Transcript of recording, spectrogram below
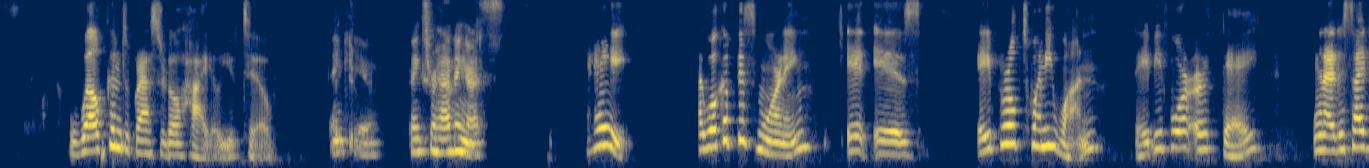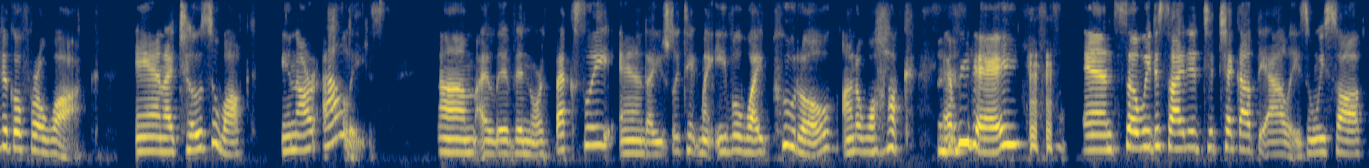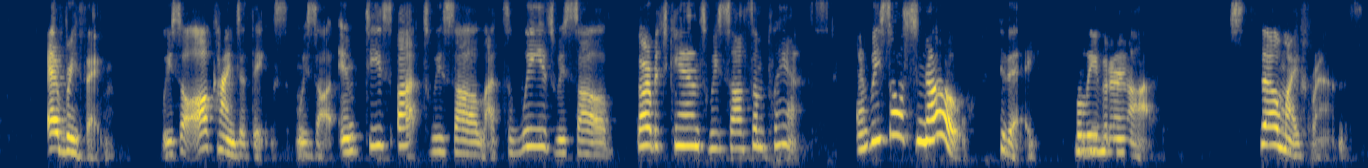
Welcome to Grassroot, Ohio, you two. Thank you. Thanks for having us. Hey, I woke up this morning. It is April 21, day before Earth Day, and I decided to go for a walk. And I chose to walk in our alleys. Um, I live in North Bexley, and I usually take my evil white poodle on a walk every day. and so we decided to check out the alleys, and we saw everything. We saw all kinds of things. We saw empty spots, we saw lots of weeds, we saw garbage cans, we saw some plants, and we saw snow today, believe mm-hmm. it or not. So, my friends,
